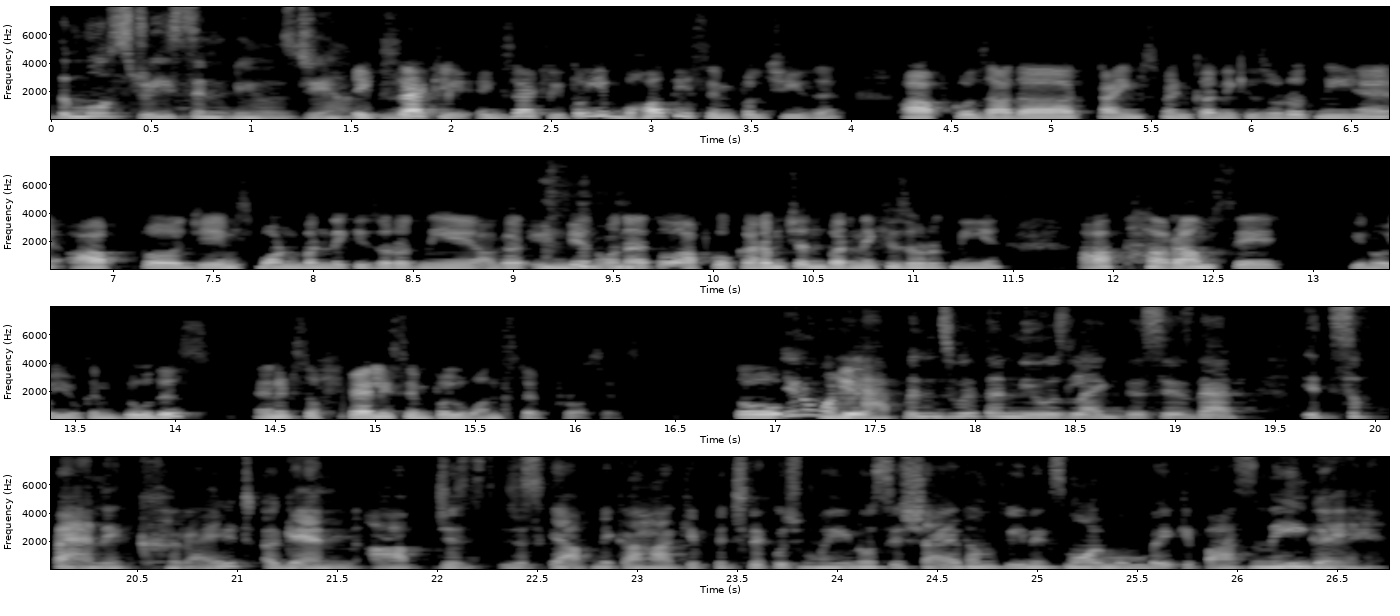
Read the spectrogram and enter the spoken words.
the most recent news जी हाँ। एग्जैक्टली एग्जैक्टली तो ये बहुत ही सिंपल चीज़ है। आपको ज़्यादा टाइम स्पेंड करने की ज़रूरत नहीं है आप जेम्स बॉन्ड बनने की ज़रूरत नहीं है अगर इंडियन होना है तो आपको करमचंद बनने की ज़रूरत नहीं है। आप आराम से you know you can do this and it's a fairly simple one step process तो you know what happens with a news like this is that it's a panic right? Again आप जिस जिसके आपने कहा कि पिछले कुछ महीनों से शायद हम फिनिक्स मॉल मुंबई के पास नहीं गए हैं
